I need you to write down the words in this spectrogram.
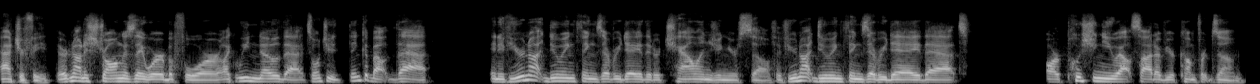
atrophy. They're not as strong as they were before. Like we know that. So I want you to think about that. And if you're not doing things every day that are challenging yourself, if you're not doing things every day that are pushing you outside of your comfort zone.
